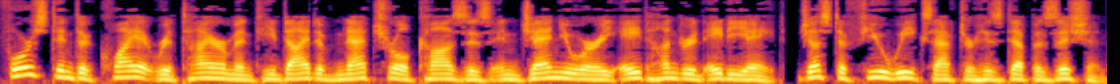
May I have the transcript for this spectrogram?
Forced into quiet retirement he died of natural causes in January 888, just a few weeks after his deposition.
